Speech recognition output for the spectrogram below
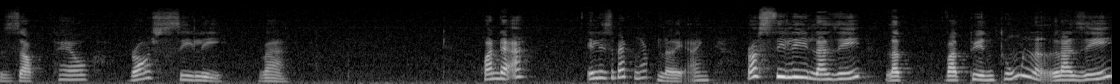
dọc theo Rossili và... Khoan đã! Elizabeth ngắt lời anh. Rossili là gì? Là và thuyền thúng là, là gì?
